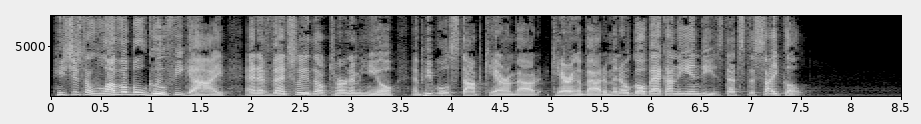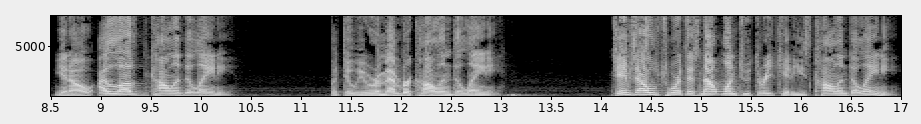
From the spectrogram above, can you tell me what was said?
He's just a lovable, goofy guy, and eventually they'll turn him heel, and people will stop caring about caring about him, and he'll go back on the Indies. That's the cycle. You know, I loved Colin Delaney, but do we remember Colin Delaney? James Ellsworth is not one two three kid. He's Colin Delaney.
